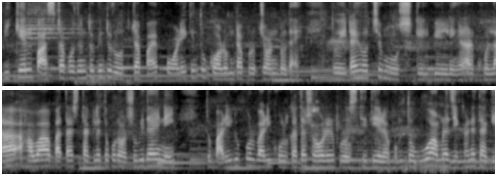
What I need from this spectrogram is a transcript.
বিকেল পাঁচটা পর্যন্ত কিন্তু রোদটা পায়, পরে কিন্তু গরমটা প্রচণ্ড দেয়। তো এটাই হচ্ছে মুশকিল বিল্ডিংয়ের আর খোলা হাওয়া, বাতাস থাকলে তো কোনো অসুবিধাই নেই। তো বাড়ির উপর বাড়ি, কলকাতা শহরের পরিস্থিতি এরকম। তবুও আমরা যেখানে থাকি,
